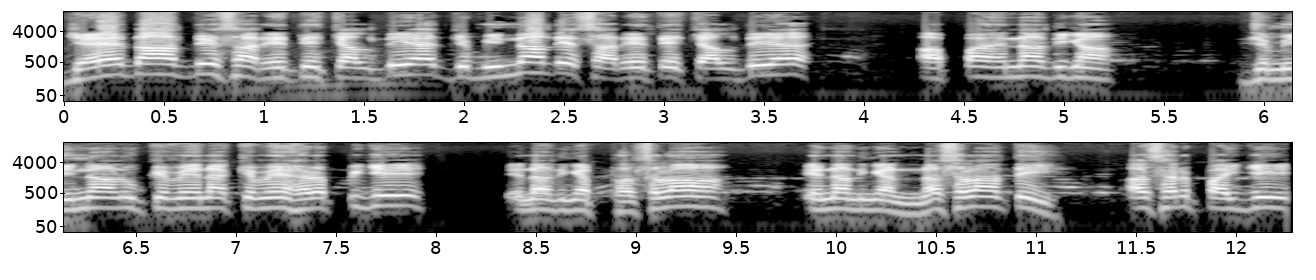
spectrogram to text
ਜਾਇਦਾਦ ਦੇ ਸਹਾਰੇ ਤੇ ਚੱਲਦੇ ਆ, ਜ਼ਮੀਨਾਂ ਦੇ ਸਹਾਰੇ ਤੇ ਚੱਲਦੇ ਆ। ਆਪਾਂ ਇਹਨਾਂ ਦੀਆਂ ਜ਼ਮੀਨਾਂ ਨੂੰ ਕਿਵੇਂ ਨਾ ਕਿਵੇਂ ਹੜਪੀਏ, ਇਹਨਾਂ ਦੀਆਂ ਫਸਲਾਂ, ਇਹਨਾਂ ਦੀਆਂ ਨਸਲਾਂ ਤੇ ਅਸਰ ਪਾਈਏ।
